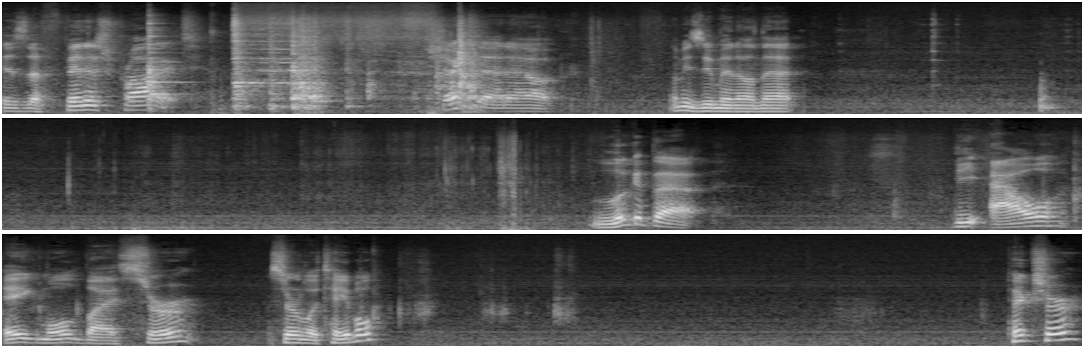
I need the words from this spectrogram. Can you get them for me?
is the finished product. Check that out. Let me zoom in on that. Look at that. The owl egg mold by Sur Sur La Table. Picture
